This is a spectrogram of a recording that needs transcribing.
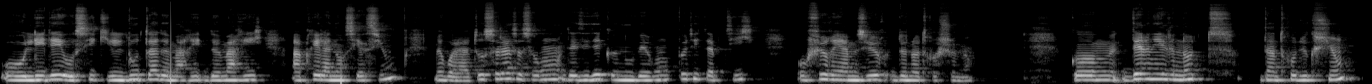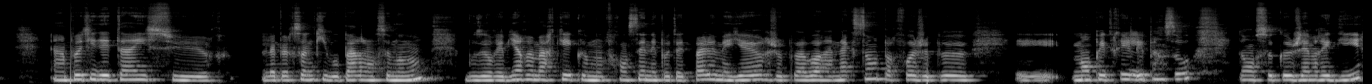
ou l'idée aussi qu'il douta de Marie, de Marie après l'Annonciation. Mais voilà, tout cela, ce seront des idées que nous verrons petit à petit au fur et à mesure de notre chemin. Comme dernière note d'introduction, un petit détail sur la personne qui vous parle en ce moment. Vous aurez bien remarqué que mon français n'est peut-être pas le meilleur. Je peux avoir un accent, parfois je peux m'empêtrer les pinceaux dans ce que j'aimerais dire.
